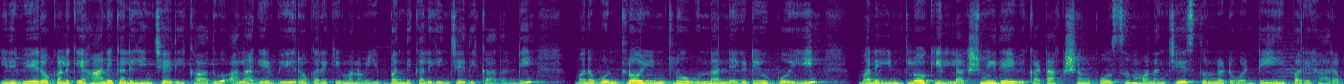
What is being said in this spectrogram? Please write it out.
ఇది వేరొకరికి హాని కలిగించేది కాదు అలాగే వేరొకరికి మనం ఇబ్బంది కలిగించేది కాదండి. మన ఒంట్లో ఇంట్లో ఉన్న నెగటివ్ పోయి మన ఇంట్లోకి లక్ష్మీదేవి కటాక్షం కోసం మనం చేస్తున్నటువంటి ఈ పరిహారం.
